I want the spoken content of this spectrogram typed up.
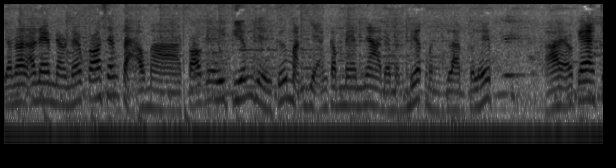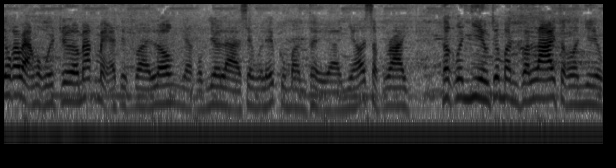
cho nên anh em nào nếu có sáng tạo mà có cái ý kiến gì cứ mạnh dạng comment nha để mình biết mình làm clip. À, ok chúc các bạn một buổi trưa mát mẻ tuyệt vời luôn. Và cũng như là xem clip của mình thì à, nhớ subscribe thật là nhiều cho mình và like thật là nhiều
